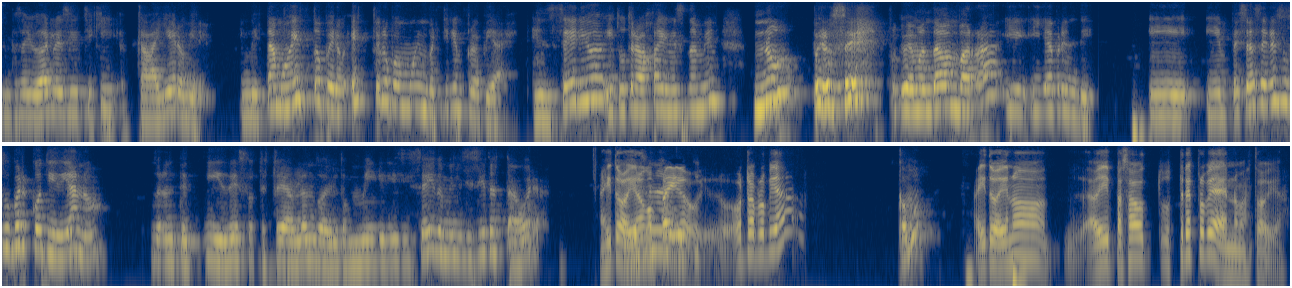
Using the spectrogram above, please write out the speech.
Empecé a ayudarle a decir, chiqui, caballero, mire, invirtamos esto, pero esto lo podemos invertir en propiedades. ¿En serio? ¿Y tú trabajas en eso también? No, pero sé, porque me mandaban barra y, y ya aprendí. Y, y, empecé a hacer eso súper cotidiano, durante, y de eso te estoy hablando del 2016, 2017 hasta ahora. ¿Ahí todavía no compráis otra propiedad? ¿Cómo? Ahí todavía no, habéis pasado tus tres propiedades nomás todavía.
